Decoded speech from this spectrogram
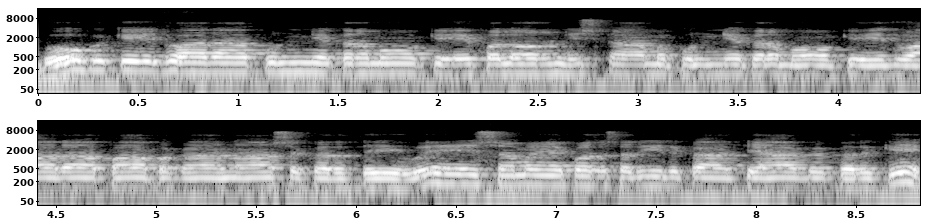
भोग के द्वारा पुण्य कर्मों के फल और निष्काम पुण्य कर्मों के द्वारा पाप का नाश करते हुए समय पर शरीर का त्याग करके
